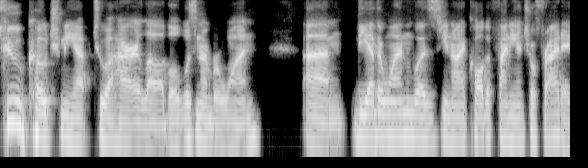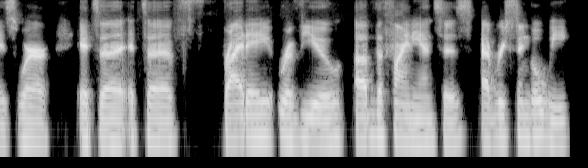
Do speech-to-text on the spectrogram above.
to coach me up to a higher level was number one. Um, the other one was you know i called it financial fridays where it's a it's a Friday review of the finances every single week.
